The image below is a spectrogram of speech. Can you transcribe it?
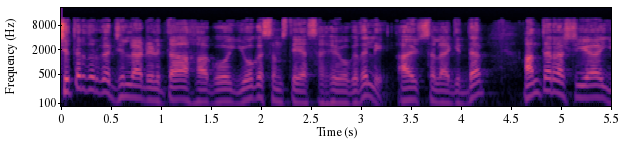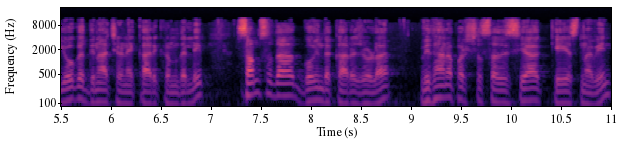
ಚಿತ್ರದುರ್ಗ ಜಿಲ್ಲಾಡಳಿತ ಹಾಗೂ ಯೋಗ ಸಂಸ್ಥೆಯ ಸಹಯೋಗದಲ್ಲಿ ಆಯೋಜಿಸಲಾಗಿದ್ದ ಅಂತಾರಾಷ್ಟ್ರೀಯ ಯೋಗ ದಿನಾಚರಣೆ ಕಾರ್ಯಕ್ರಮದಲ್ಲಿ ಸಂಸದ ಗೋವಿಂದ ಕಾರಜೋಳ ವಿಧಾನ ಪರಿಷತ್ ಸದಸ್ಯ ಕೆಎಸ್ ನವೀನ್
